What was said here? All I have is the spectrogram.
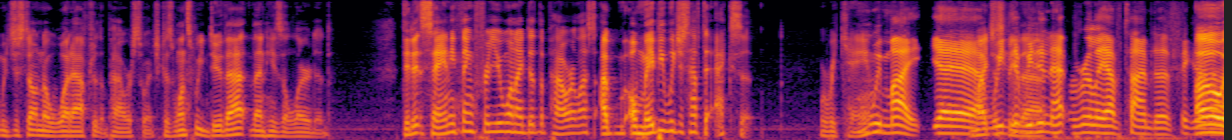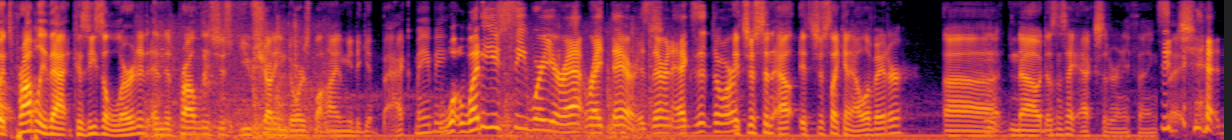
we just don't know what after the power switch. Because once we do that, then he's alerted. Did it say anything for you when I did the power last? I, oh, maybe we just have to exit where we came. We might. Yeah, yeah, yeah. Might we did, we didn't ha- really have time to figure. Out. Oh, it it's probably that because he's alerted, and it probably is just you shutting doors behind me to get back. Maybe What, what do you see where you're at right there? Is there an exit door? it's just an. el- It's just like an elevator. Uh, Mm. no, it doesn't say exit or anything. Dude, chat,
